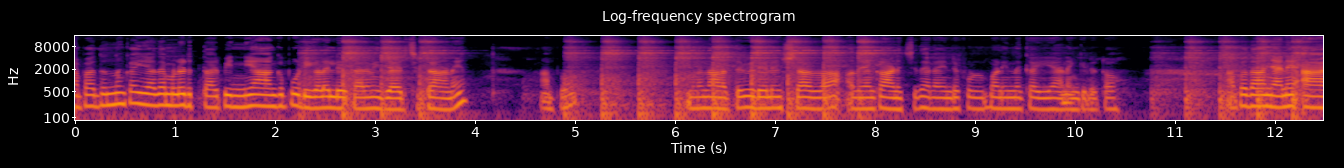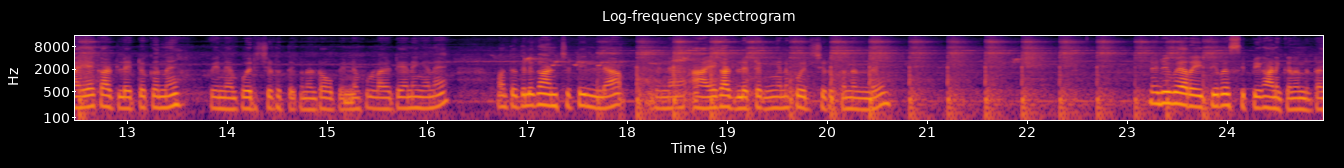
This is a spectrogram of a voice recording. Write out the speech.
അപ്പോൾ അതൊന്നും കഴിയാതെ നമ്മൾ എടുത്താൽ പിന്നെ ആകെ പൊടികളല്ലേ കാരണം വിചാരിച്ചിട്ടാണ്. അപ്പോൾ നമ്മൾ നാളത്തെ വീഡിയോയിൽ ഇൻഷാല്ല അത് ഞാൻ കാണിച്ചു തരാം. അതിന്റെ ഫുൾ പണി ഇന്ന് കഴിയുകയാണെങ്കിൽ കേട്ടോ അപ്പോൾ അതാ ഞാൻ ആയ കട്ട്ലറ്റൊക്കെ ഒന്ന് പിന്നെ പൊരിച്ചെടുത്തേക്കണം കേട്ടോ പിന്നെ ഫുള്ളായിട്ട് ഞാനിങ്ങനെ മൊത്തത്തിൽ കാണിച്ചിട്ടില്ല. പിന്നെ ആയ കട്ട്ലറ്റൊക്കെ ഇങ്ങനെ പൊരിച്ചെടുക്കുന്നുണ്ട്. പിന്നെ ഒരു വെറൈറ്റി റെസിപ്പി കാണിക്കുന്നുണ്ട് കേട്ടോ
